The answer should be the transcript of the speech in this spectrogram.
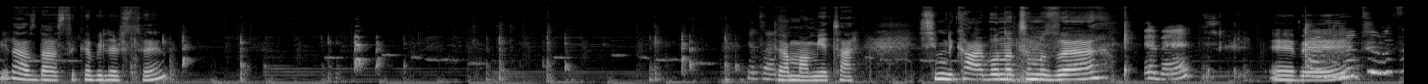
biraz daha sıkabilirsin. Yeter. Tamam yeter. Şimdi karbonatımızı Evet. evet Karbonatımızı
